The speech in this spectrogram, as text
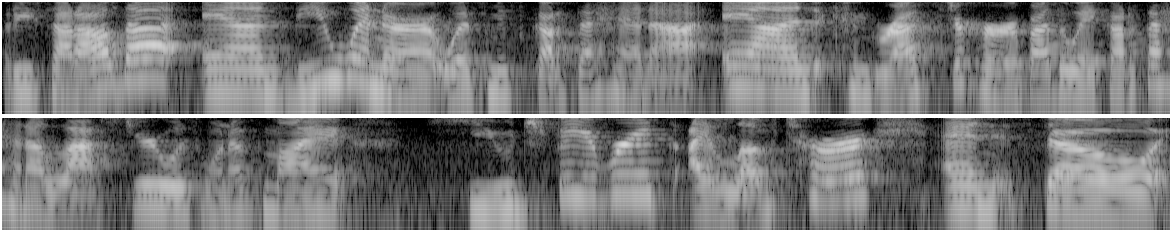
Risaralda and the winner was Miss Cartagena and congrats to her. By the way, Cartagena last year was one of my huge favorites. I loved her and so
